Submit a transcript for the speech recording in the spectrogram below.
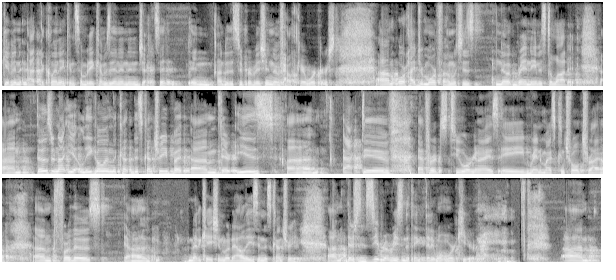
Given at the clinic and somebody comes in and injects it in under the supervision of healthcare workers. Um, or hydromorphone, which is no brand name is Dilaudid. Um, those are not yet legal in the, this country, but um, there is uh, active efforts to organize a randomized controlled trial um, for those uh, medication modalities in this country. Um, there's zero reason to think that it won't work here. Um,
